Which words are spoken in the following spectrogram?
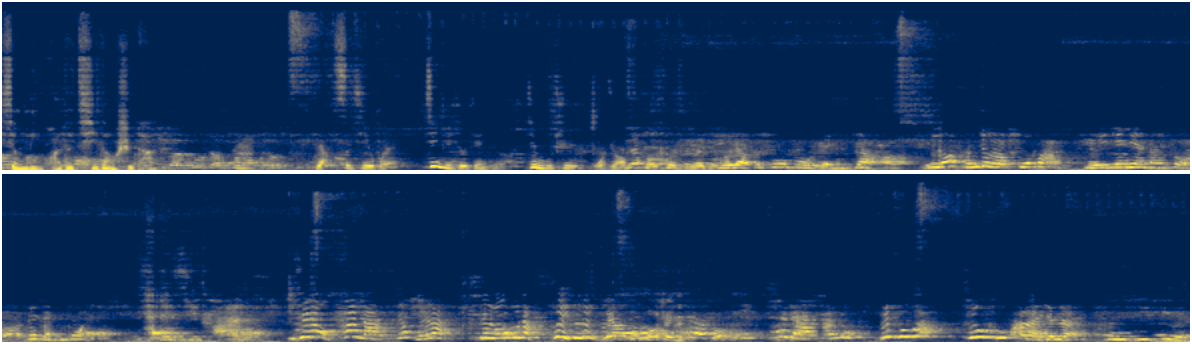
向李华的气道试探。嗯，两次机会，进去就进去了，进不去我就要放。有点不舒服，忍一下啊。你要疼就要说话，有一点点难受啊，再忍一下。先吸痰。你先让我看呐，先回来。那龙组长，退退，不要吞口水。快点，含住，别说话，说不出话来。现在深吸气，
